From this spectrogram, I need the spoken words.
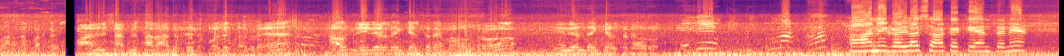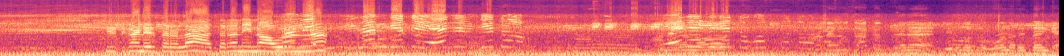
ಮಾಡ್ತಾ ಪರ್ಫೆಕ್ಟ್ ಆದ್ರೆ ಆಫೀಸರ್ ಆದ್ರೆ ನೀನು ಪೊಲೀಸ್ ಆದ್ರೆ ಅವ್ರು ನೀನು ಹೇಳ್ದಂಗೆ ಕೆಲಸನೇ ಮಾವತ್ರು ನೀನು ಹೇಳ್ದಂಗೆ ಕೆಲಸನೇ ಅವರು. ಆನೆಗಳ ಆನೆಗಳನ್ನ ಸಾಕಕ್ಕೆ ಅಂತಾನೆ ಇಟ್ಕೊಂಡಿರ್ತಾರಲ್ಲ ಆ ಥರ ನೀನು ಅವ್ರನ್ನ ಆನೆಗಳು ಸಾಕೋದು ಬೇರೆ ನೀವು ಒಂದು ಓನರ್ ಇದ್ದಂಗೆ.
